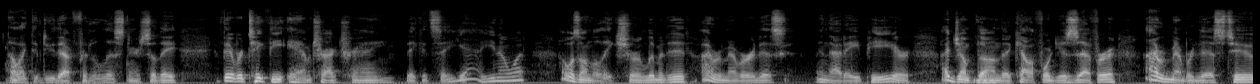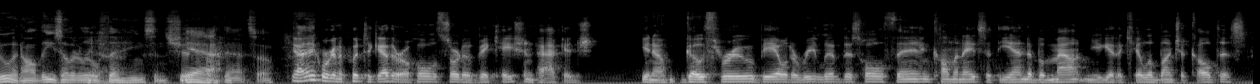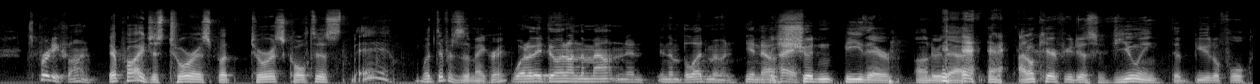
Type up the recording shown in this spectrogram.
I like to do that for the listeners so they if they ever take the Amtrak train, they could say, "Yeah, you know what? I was on the Lakeshore Limited. I remember this in that AP or I jumped on the California Zephyr. I remember this too and all these other little things and shit Yeah. like that." So Yeah, I think we're going to put together a whole sort of vacation package. You know, go through, be able to relive this whole thing. Culminates at the end of a mountain. You get to kill a bunch of cultists. It's pretty fun. They're probably just tourists, but tourists, cultists, eh, what difference does it make, right? What are they doing on the mountain in, in the blood moon? You know, They hey, shouldn't be there under that. I don't care if you're just viewing the beautiful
